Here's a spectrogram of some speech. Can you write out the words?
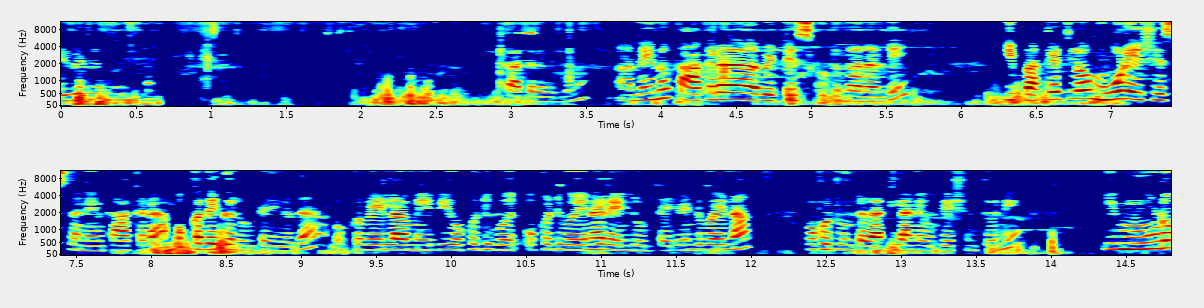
ఏది పెడదాం కాకర పెడదామా నేను కాకర పెట్టేసుకుంటున్నానండి. ఈ బకెట్లో మూడు వేసేస్తాను నేను కాకర ఒక్క దగ్గర ఉంటాయి కదా ఒకవేళ మేబీ ఒకటి పోయి ఒకటి పోయినా రెండు ఉంటాయి. రెండు పోయినా ఒకటి ఉంటుంది అట్లానే ఉద్దేశంతో ఈ మూడు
